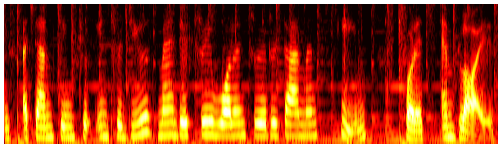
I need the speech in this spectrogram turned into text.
is attempting to introduce mandatory voluntary retirement scheme for its employees.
